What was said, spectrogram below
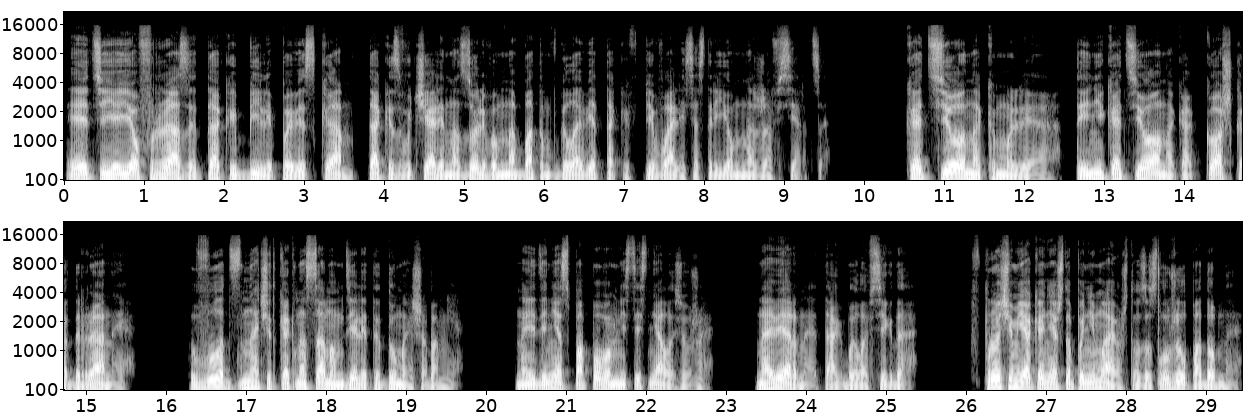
Эти ее фразы так и били по вискам, так и звучали назойливым набатом в голове, так и впивались острием ножа в сердце. «Котенок, мля, ты не котенок, а кошка драная. Вот, значит, как на самом деле ты думаешь обо мне. Наедине с Поповым не стеснялась уже. Наверное, так было всегда. Впрочем, я, конечно, понимаю, что заслужил подобное.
